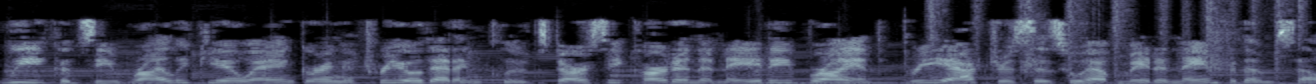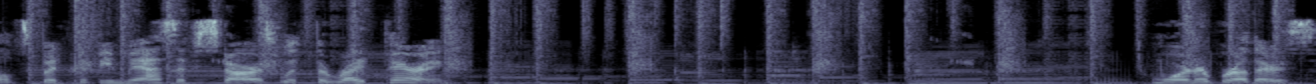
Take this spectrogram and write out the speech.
We could see Riley Keough anchoring a trio that includes D'Arcy Carden and Aidy Bryant, three actresses who have made a name for themselves but could be massive stars with the right pairing. Warner Brothers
